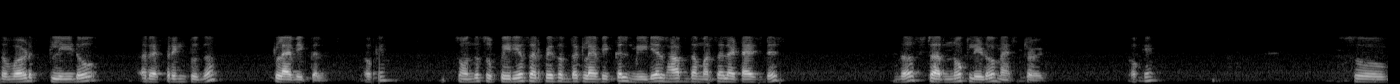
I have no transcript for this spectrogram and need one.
the word cleido referring to the clavicle. Okay. So on the superior surface of the clavicle, medial half, the muscle attached is the sternocleidomastoid. Okay. So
